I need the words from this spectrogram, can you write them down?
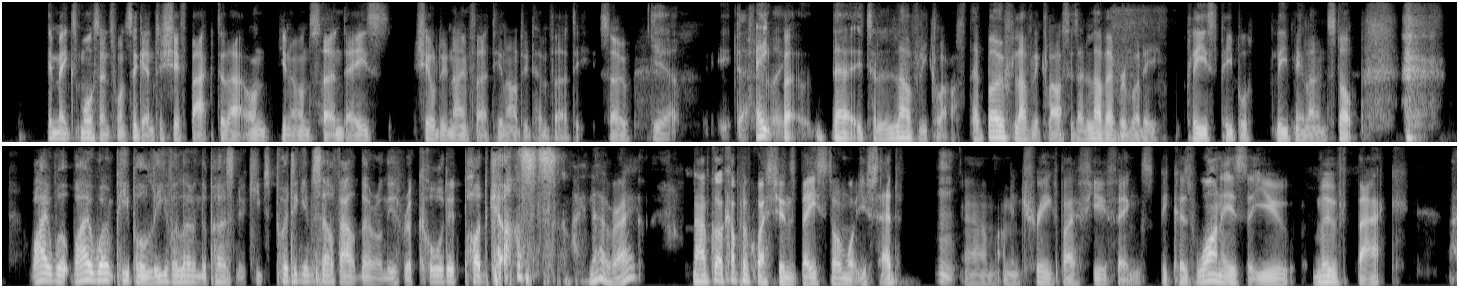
it makes more sense once again to shift back to that on you know on certain days she'll do 9.30 and i'll do 10.30 so yeah definitely eight but it's a lovely class. They're both lovely classes. I love everybody. Please people leave me alone. Stop. Why will why won't people leave alone the person who keeps putting himself out there on these recorded podcasts? I know right? Now i've got a couple of questions based on what you said. Mm. um, i'm intrigued by a few things because one is that you moved back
